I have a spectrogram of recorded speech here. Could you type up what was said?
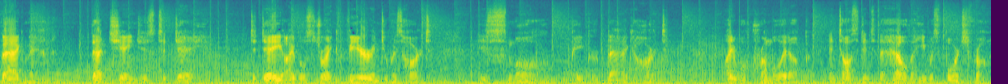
Bagman. That changes today. Today I will strike fear into his heart. His small paper bag heart. I will crumble it up and toss it into the hell that he was forged from.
